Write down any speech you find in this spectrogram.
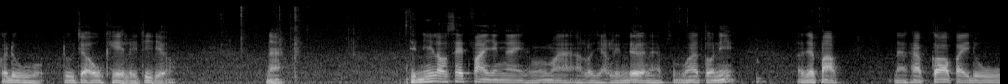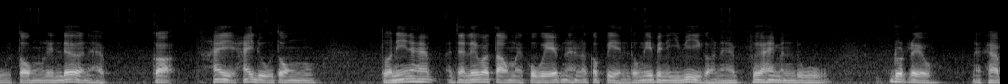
ก็ดูดูจะโอเคเลยทีเดียวนะทีนี้เราเซตไฟล์ยังไงสมมติมาเราอยากเรนเดอร์นะครับ สมมติว่าตัวนี้เราจะปรับนะครับ ก็ไปดูตรงเรนเดอร์นะครับ ก็ให้ให้ดูตรงตัวนี้นะครับ อาจารย์เรียกว่าเตาไมโครเวฟนะแล้วก็เปลี่ยนตรงนี้เป็น EV ก่อนนะครับ เพื่อให้มันดูรวดเร็ว นะครับ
